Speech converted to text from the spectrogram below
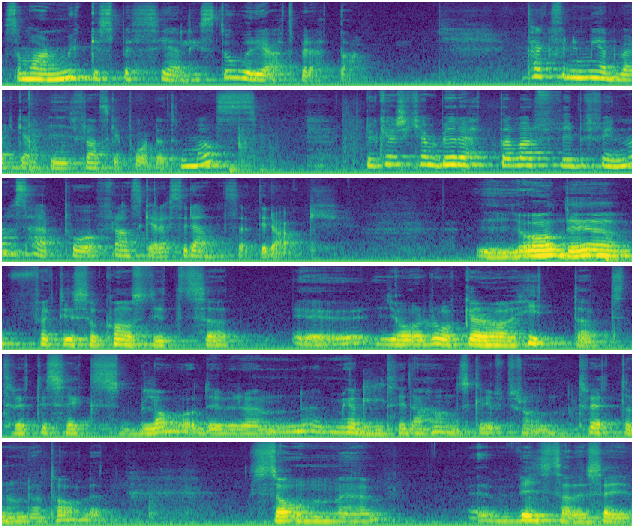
som har en mycket speciell historia att berätta. Tack för din medverkan i Franska podden, Thomas. Du kanske kan berätta varför vi befinner oss här på Franska residenset idag? Ja, det är faktiskt så konstigt så att eh, jag råkar ha hittat 36 blad ur en medeltida handskrift från 1300-talet som eh, visade sig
